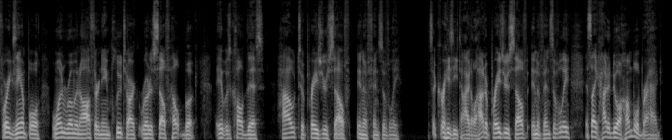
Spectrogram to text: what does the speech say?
For example, one Roman author named Plutarch wrote a self help book. It was called this How to Praise Yourself Inoffensively. It's a crazy title. How to Praise Yourself Inoffensively. It's like how to do a humble brag.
